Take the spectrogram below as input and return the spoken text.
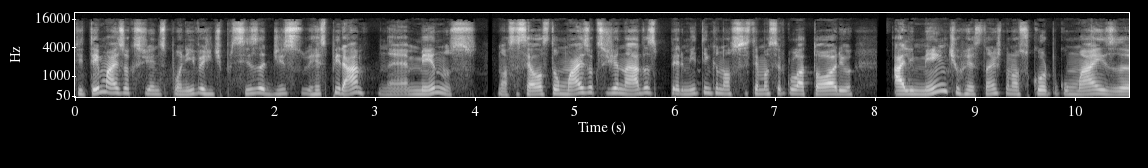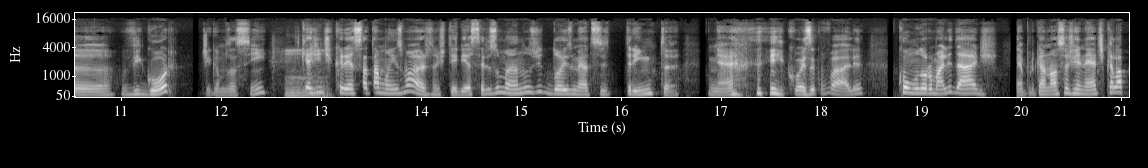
de ter mais oxigênio disponível, a gente precisa disso, respirar, né? Menos. Nossas células estão mais oxigenadas, permitem que o nosso sistema circulatório alimente o restante do nosso corpo com mais ah, vigor, digamos assim, que a Hum, gente cresça a tamanhos maiores. Então, a gente teria seres humanos de 2,30 metros, e 30, né? e coisa que valha, como normalidade. Né? Porque a nossa genética ela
